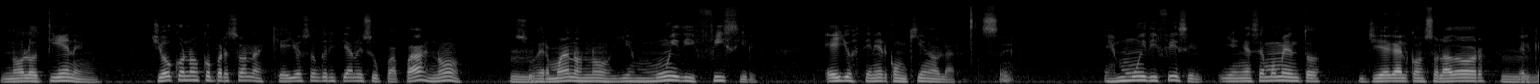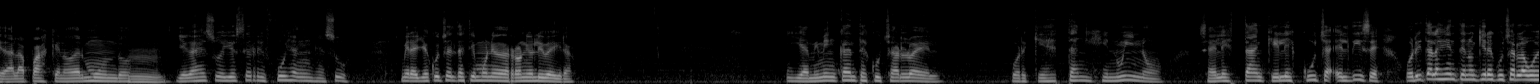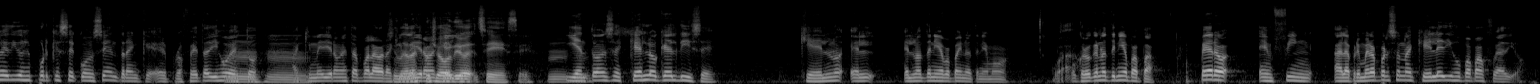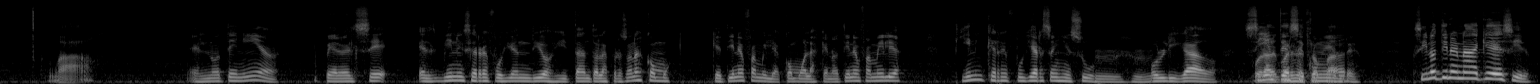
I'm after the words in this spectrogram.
No lo tienen. Yo conozco personas que ellos son cristianos y sus papás no, sus Mm. hermanos no. Y es muy difícil ellos tener con quién hablar. Sí. Es muy difícil. Y en ese momento llega el consolador, el Mm. que da la paz que no da el mundo. Mm. Llega Jesús, ellos se refugian en Jesús. Mira, yo escuché el testimonio de Ronnie Oliveira. Y a mí me encanta escucharlo a él. Porque es tan genuino. O sea, él es tan que él escucha. Él dice, ahorita la gente no quiere escuchar la voz de Dios es porque se concentra en que el profeta dijo esto. Aquí me dieron esta palabra, Si aquí no me dieron escuchó. Dios- Sí, sí. Y entonces, ¿qué es lo que él dice? Que él no, él, él no tenía papá y no tenía mamá. O Wow. creo que no tenía papá. Pero, en fin, a la primera persona que él le dijo papá fue a Dios. Wow. Él no tenía, pero él se él vino y se refugió en Dios y tanto las personas como que tienen familia como las que no tienen familia tienen que refugiarse en Jesús, obligado. Por Siéntense con él. Padre. Si no tienen nada que decir,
